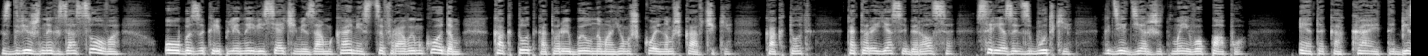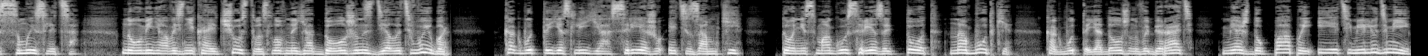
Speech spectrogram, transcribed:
сдвижных засова. Оба закреплены висячими замками с цифровым кодом, как тот, который был на моем школьном шкафчике, как тот, который я собирался срезать с будки, где держит моего папу. Это какая-то бессмыслица, но у меня возникает чувство, словно я должен сделать выбор, как будто если я срежу эти замки, то не смогу срезать тот на будке, как будто я должен выбирать между папой и этими людьми,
